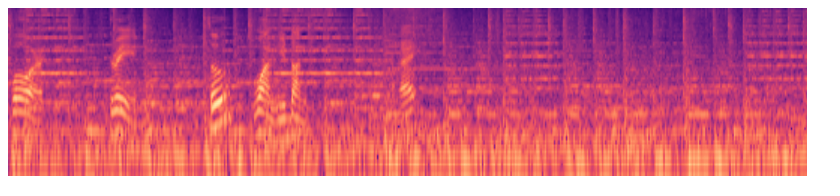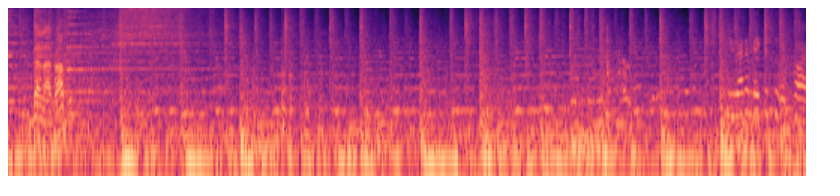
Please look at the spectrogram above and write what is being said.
Four, three, two, one. You're done. All right. Better not drop it. You gotta make it to the car.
